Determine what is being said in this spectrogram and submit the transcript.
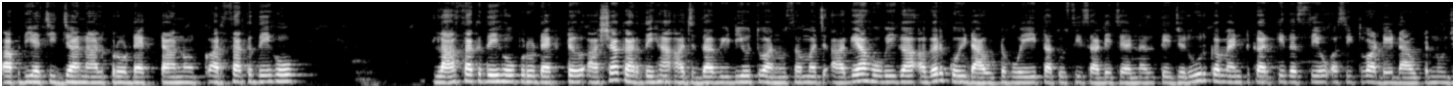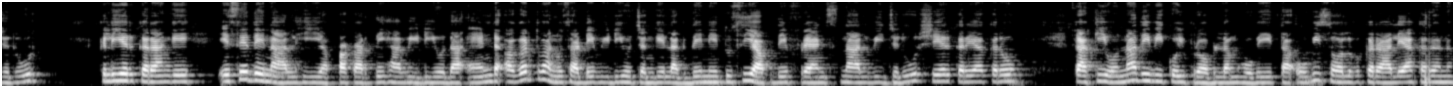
ਆਪਣੀਆਂ ਚੀਜ਼ਾਂ ਨਾਲ ਪ੍ਰੋਡਕਟਾਂ ਨੂੰ ਕਰ ਸਕਦੇ ਹੋ, ਲਾ ਸਕਦੇ ਹੋ ਪ੍ਰੋਡਕਟ ਆਸ਼ਾ ਕਰਦੇ ਹਾਂ ਅੱਜ ਦਾ ਵੀਡੀਓ ਤੁਹਾਨੂੰ ਸਮਝ ਆ ਗਿਆ ਹੋਵੇਗਾ। ਅਗਰ ਕੋਈ ਡਾਊਟ ਹੋਏ ਤਾਂ ਤੁਸੀਂ ਸਾਡੇ ਚੈਨਲ ਤੇ ਜਰੂਰ ਕਮੈਂਟ ਕਰਕੇ ਦੱਸਿਓ, ਅਸੀਂ ਤੁਹਾਡੇ ਡਾਊਟ ਨੂੰ ਜਰੂਰ ਕਲੀਅਰ ਕਰਾਂਗੇ। ਇਸੇ ਦੇ ਨਾਲ ਹੀ ਆਪਾਂ ਕਰਦੇ ਹਾਂ ਵੀਡੀਓ ਦਾ ਐਂਡ ਅਗਰ ਤੁਹਾਨੂੰ ਸਾਡੇ ਵੀਡੀਓ ਚੰਗੇ ਲੱਗਦੇ ਨੇ, ਤੁਸੀਂ ਆਪਦੇ ਫਰੈਂਡਸ ਨਾਲ ਵੀ ਜਰੂਰ ਸ਼ੇਅਰ ਕਰਿਆ ਕਰੋ ਤਾਂ ਕਿ ਉਹਨਾਂ ਦੀ ਵੀ ਕੋਈ ਪ੍ਰੋਬਲਮ ਹੋਵੇ ਤਾਂ ਉਹ ਵੀ ਸੋਲਵ ਕਰਾ ਲਿਆ ਕਰਨ।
